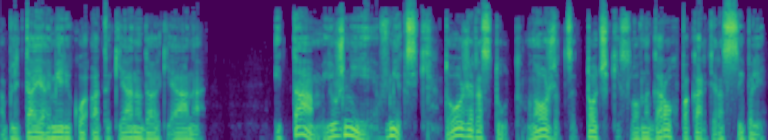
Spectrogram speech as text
оплетая Америку от океана до океана. И там, южнее, в Мексике, тоже растут, множатся, точки, словно горох по карте рассыпали.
